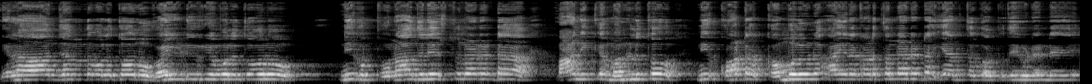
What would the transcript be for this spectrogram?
నీలాజందములతోనూ వైడూర్యములతోనూ నీకు పునాదులేస్తున్నాడట మాణిక్య మనులతో నీ కోట కమ్ములను ఆయన కడుతున్నాడట. ఎంత గొప్ప దేవుడండి.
